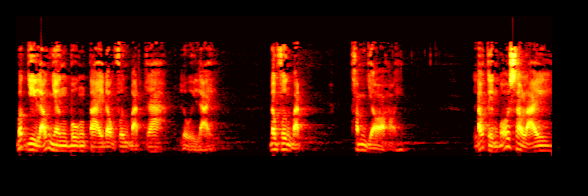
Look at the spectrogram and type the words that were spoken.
Bất di lão nhân buông tay Đông Phương Bạch ra, lùi lại. Đông Phương Bạch thăm dò hỏi. Lão tiền bối sao lại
